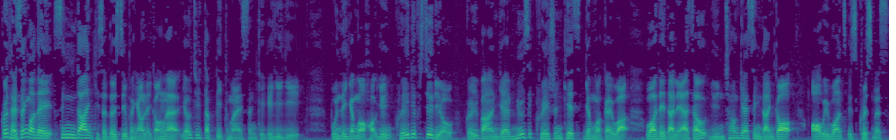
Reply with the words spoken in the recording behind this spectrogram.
佢提醒我哋，聖誕其實對小朋友嚟講咧，有住特別同埋神奇嘅意義。本地音樂學院 Creative Studio 舉辦嘅 Music Creation Kids 音樂計劃，為我哋帶嚟一首原創嘅聖誕歌。all we want is Christmas.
